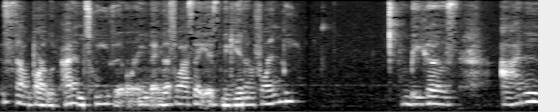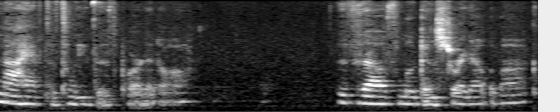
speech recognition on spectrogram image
This is how part look. I didn't tweeze it or anything. That's why I say it's beginner friendly. Because I did not have to tweeze this part at all. This is how it's looking straight out the box.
